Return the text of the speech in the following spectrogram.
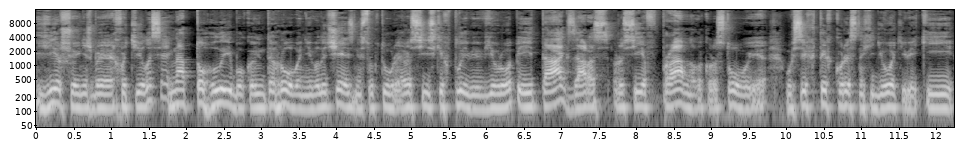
гіршою ніж би хотілося. Надто глибоко інтегровані величезні структури російських впливів в Європі. І так зараз Росія вправно використовує усіх тих корисних ідіотів, які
